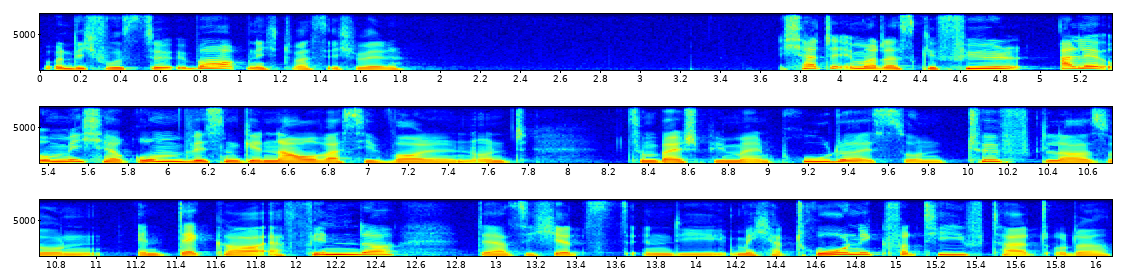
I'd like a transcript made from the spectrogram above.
und ich wusste überhaupt nicht, was ich will. Ich hatte immer das Gefühl, alle um mich herum wissen genau, was sie wollen und Zum Beispiel mein Bruder ist so ein Tüftler, so ein Entdecker, Erfinder, der sich jetzt in die Mechatronik vertieft hat. Oder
